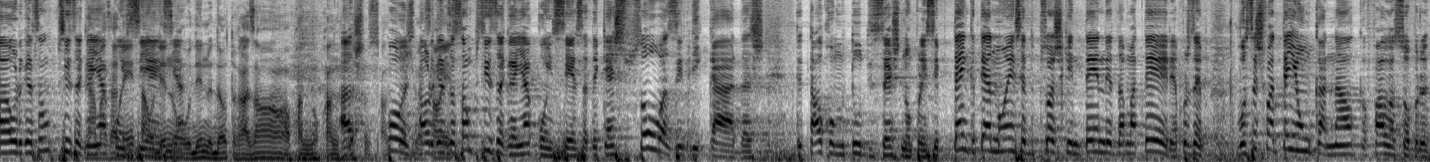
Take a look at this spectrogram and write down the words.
a- a organização precisa ganhar Mas atenção, o consciência. Dino, o Dino deu-te razão quando, quando, A, quando quando a organização precisa ganhar consciência de que as pessoas indicadas, de- tal como tu disseste no princípio, têm que ter anuência de pessoas que entendem da matéria. Por exemplo, vocês têm um canal que fala sobre,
